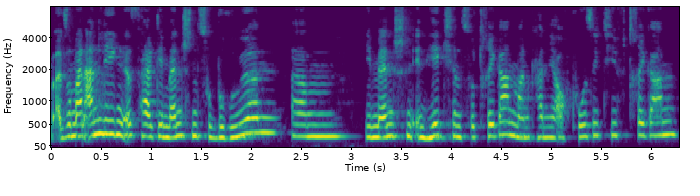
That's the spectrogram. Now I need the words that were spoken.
also mein Anliegen ist halt, die Menschen zu berühren, ähm, die Menschen in Häkchen zu triggern. Man kann ja auch positiv triggern,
